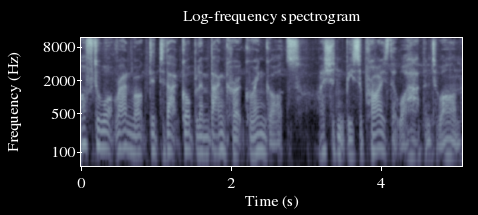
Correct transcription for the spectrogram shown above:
After what Ranrock did to that goblin banker at Gringotts, I shouldn't be surprised at what happened to Arn.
